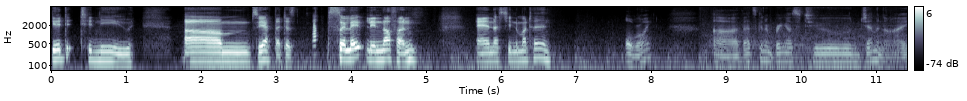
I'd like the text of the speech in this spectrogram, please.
Good to know. Um. So yeah, that does absolutely nothing, and that's the end of my turn. All right. Uh, that's gonna bring us to Gemini.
